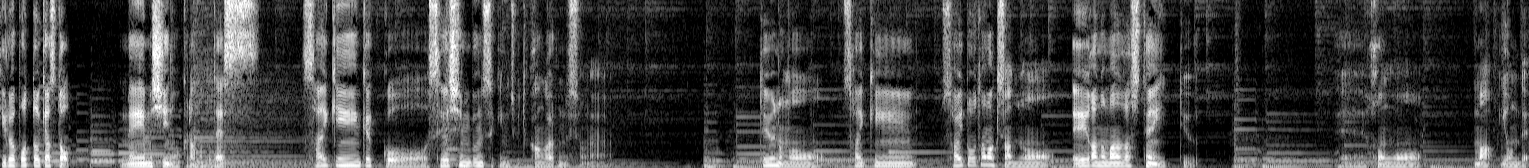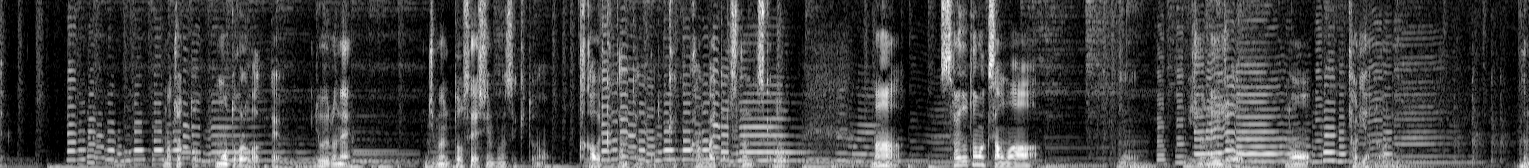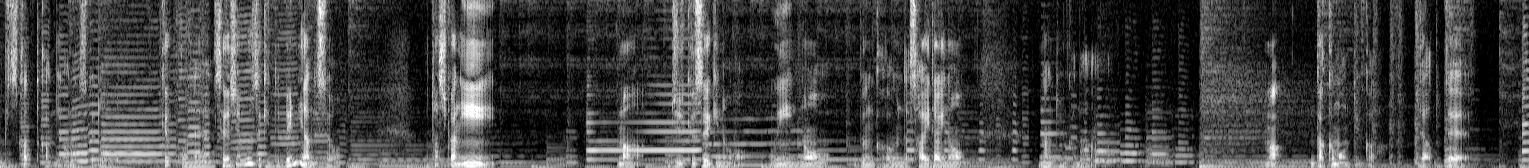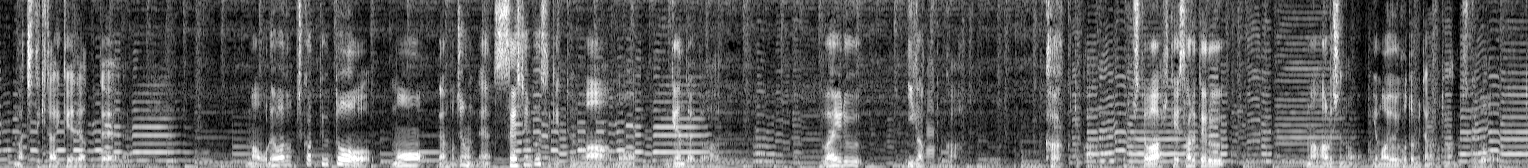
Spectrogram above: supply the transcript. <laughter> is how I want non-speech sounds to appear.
黄色ポッドキャスト名 MC の倉本です。最近結構精神分析について考えるんですよね。っていうのも最近斎藤玉樹さんの映画の眼差し転移っていう、えー、本をまあ読んでまあちょっと思うところがあっていろいろね自分と精神分析との関わり方みたいなことを結構考えたりするんですけどまあ斎藤玉樹さんはもう20年以上のキャリアのある分泌家って感じなんですけど結構ね精神分析って便利なんですよ。確かにまあ19世紀のウィーンの文化が生んだ最大の何て言うかなまあ学問というかであって、まあ、知的体系であってまあ俺はどっちかっていうともういやもちろんね精神分析っていうのはもう現代ではいわゆる医学とか科学とかとしては否定されてるまあある種のよまよい事みたいなことなんですけどで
